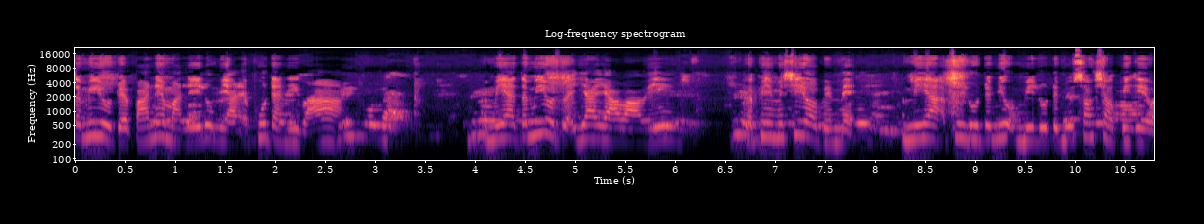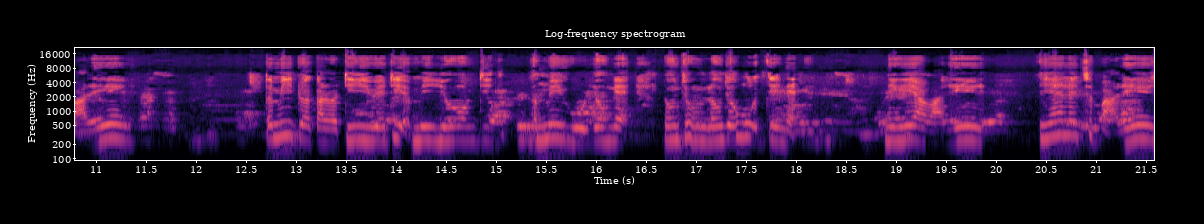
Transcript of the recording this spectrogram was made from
တမိတို့အတွက်ဘာနဲ့မှလဲလို့မရတဲ့အဖို့တန်လေးပါ အမေကတမိတို့အတွက်အရာရာပါပဲအဖေမရှိတော့ပေမဲ့အမေကအဖေလိုတစ်မျိုးအမေလိုတစ်မျိုးစောင့်ရှောက်ပေးခဲ့ပါတယ်သမီးအတွက်ကတော့ဒီရွယ်ထိအမေယုံကြည်အမေကိုယုံနဲ့လုံခြုံလုံခြုံမှုအပြည့်နဲ့နေခဲ့ရပါတယ်တဲ့အရင်လည်းချစ်ပါတယ်တဲ့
